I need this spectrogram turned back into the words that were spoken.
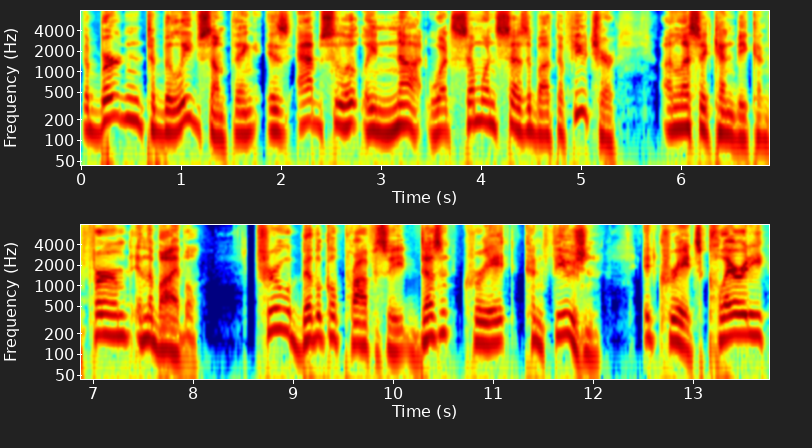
The burden to believe something is absolutely not what someone says about the future unless it can be confirmed in the Bible. True biblical prophecy doesn't create confusion, it creates clarity,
